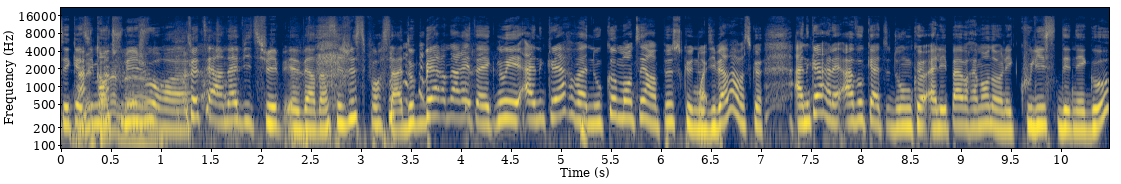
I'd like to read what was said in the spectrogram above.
T'es quasiment quand même, tous les euh, jours. euh, Toi, t'es un habitué, euh, Bernard. C'est juste pour ça. Donc Bernard est avec nous et Anne-Claire va nous commenter un peu ce que nous Ouais. dit Bernard, parce que Anne-Claire, elle est avocate, donc euh, elle n'est pas vraiment dans les coulisses des négos.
